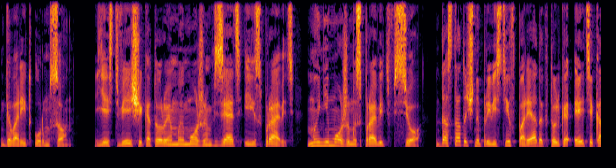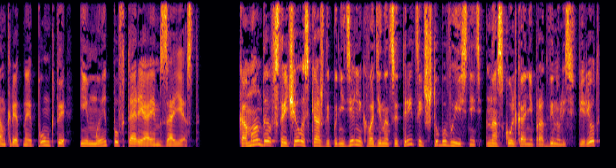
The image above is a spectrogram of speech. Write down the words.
говорит Урмсон. Есть вещи, которые мы можем взять и исправить. Мы не можем исправить все. Достаточно привести в порядок только эти конкретные пункты, и мы повторяем заезд. Команда встречалась каждый понедельник в 11.30, чтобы выяснить, насколько они продвинулись вперед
